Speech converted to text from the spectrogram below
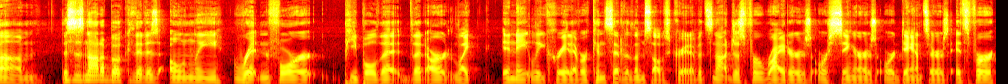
um, this is not a book that is only written for people that that are like innately creative or consider themselves creative. It's not just for writers or singers or dancers. It's for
